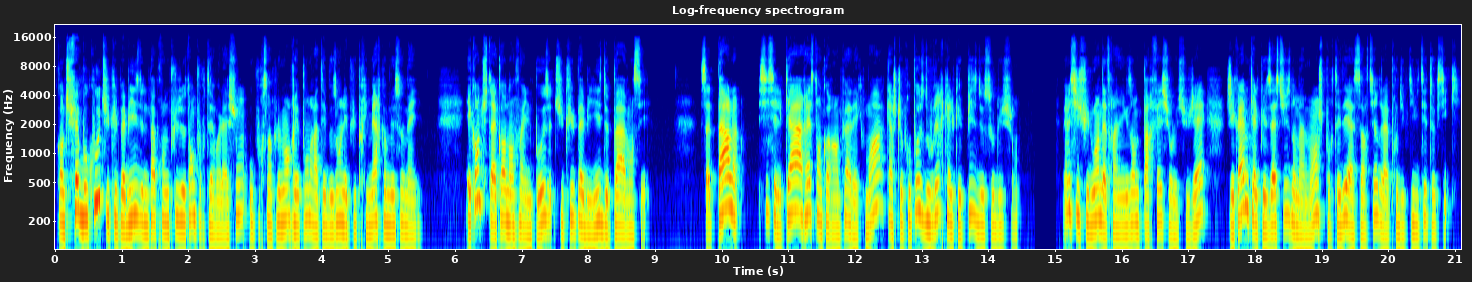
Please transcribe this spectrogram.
Quand tu fais beaucoup, tu culpabilises de ne pas prendre plus de temps pour tes relations ou pour simplement répondre à tes besoins les plus primaires comme le sommeil. Et quand tu t'accordes enfin une pause, tu culpabilises de pas avancer. Ça te parle? Si c'est le cas, reste encore un peu avec moi, car je te propose d'ouvrir quelques pistes de solutions. Même si je suis loin d'être un exemple parfait sur le sujet, j'ai quand même quelques astuces dans ma manche pour t'aider à sortir de la productivité toxique.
